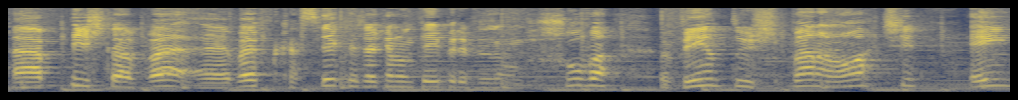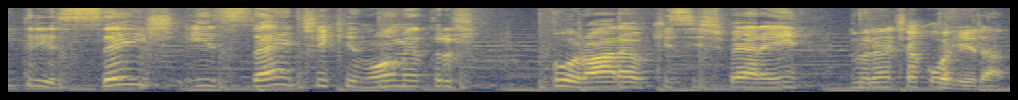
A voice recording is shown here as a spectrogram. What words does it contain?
A pista vai, é, vai ficar seca, já que não tem previsão de chuva. Ventos para norte entre 6 e 7 km por hora, o que se espera aí durante a corrida.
